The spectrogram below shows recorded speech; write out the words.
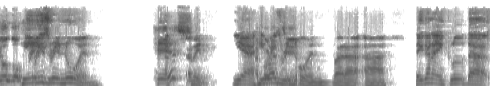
will go. He is renewing. He is. I mean, yeah, According he was renewing, but uh, uh, they're gonna include that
